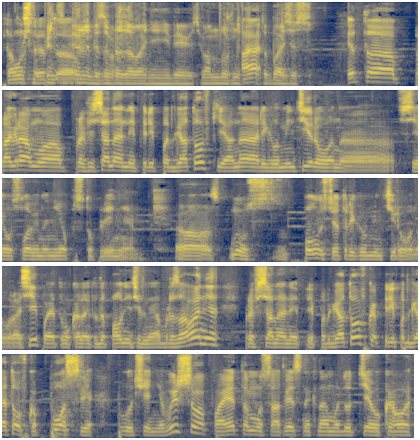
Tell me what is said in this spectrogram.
Потому что, что это... принципиально без образования не берете, вам нужен а... какой-то базис. Это программа профессиональной переподготовки, она регламентирована, все условия на нее поступления. Э, ну, полностью это регламентировано в России, поэтому, когда это дополнительное образование, профессиональная переподготовка, переподготовка после получения высшего, поэтому, соответственно, к нам идут те, у кого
